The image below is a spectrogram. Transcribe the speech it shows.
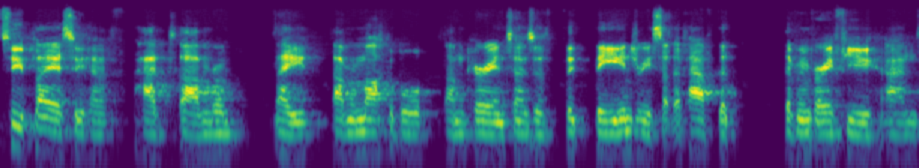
two players who have had um, a, a, remarkable um, career in terms of the, the, injuries that they've had. That they've been very few and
